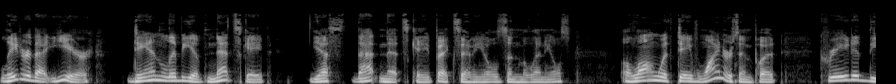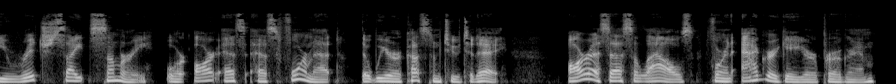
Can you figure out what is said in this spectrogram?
Later that year, Dan Libby of Netscape, yes, that Netscape, Xennials and Millennials, along with Dave Winer's input, created the Rich Site Summary, or RSS format that we are accustomed to today. RSS allows for an aggregator program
